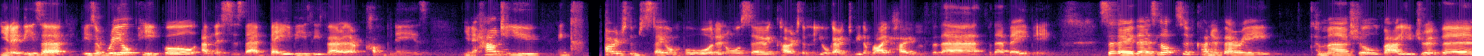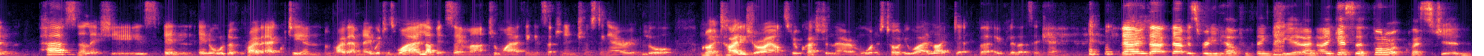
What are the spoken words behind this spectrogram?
You know, these are these are real people, and this is their babies. These are their companies. You know, how do you encourage them to stay on board and also encourage them that you're going to be the right home for their for their baby? So there's lots of kind of very commercial, value driven, personal issues in, in all of private equity and, and private M&A, which is why I love it so much and why I think it's such an interesting area of law. I'm not entirely sure I answered your question there and more just told you why I liked it, but hopefully that's okay. no, that, that was really helpful. Thank you. And I guess a follow up question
